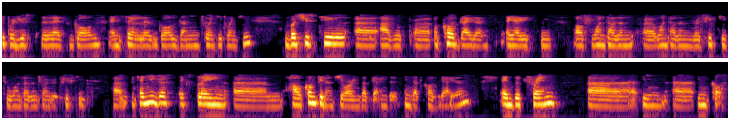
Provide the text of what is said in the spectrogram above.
to produce less gold and sell less gold than in 2020, but you still have a a cost guidance, AISC, of 1,000 $1,150-$1,250. Can you just explain um, how confident you are in that in, the, in that cost guidance and the trend Uh, in uh, in cost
